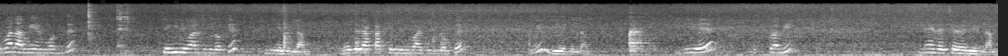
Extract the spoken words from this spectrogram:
এবার আমি এর মধ্যে চিংড়ি মাছগুলোকে দিয়ে দিলাম। ভেজে রাখা চিংড়ি মাছগুলোকে আমি দিয়ে দিলাম। দিয়ে একটু আমি নেড়ে চেড়ে নিলাম।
